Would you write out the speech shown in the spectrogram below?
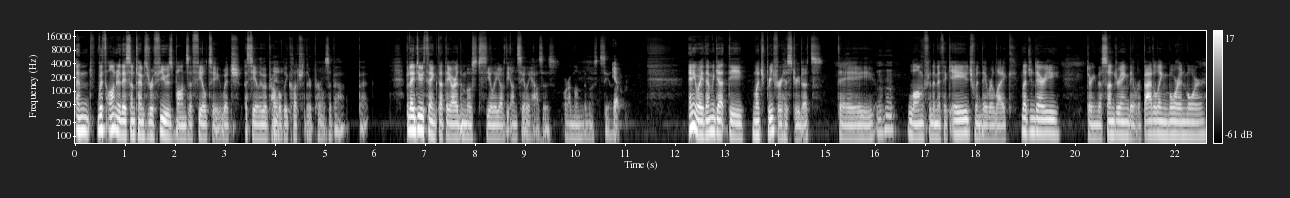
And with honor, they sometimes refuse bonds of fealty, which a Seelie would probably clutch their pearls about. But, but I do think that they are the most Seelie of the unseelie houses, or among the most Seelie. Yep. Anyway, then we get the much briefer history bits. They Mm-hmm. long for the mythic age when they were like legendary. During the sundering, they were battling more and more.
